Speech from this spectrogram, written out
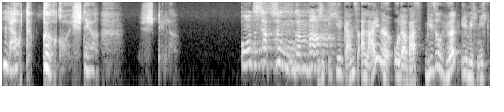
laute Geräusch der Stille. Und es hat Zoom gemacht. Bin ich hier ganz alleine oder was? Wieso hört ihr mich nicht?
